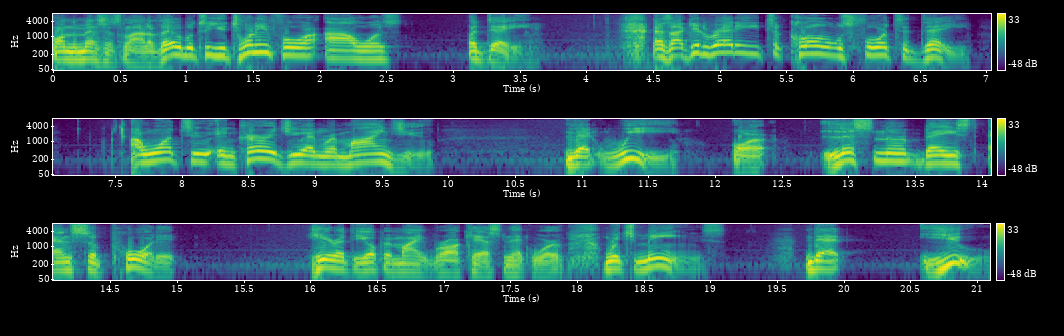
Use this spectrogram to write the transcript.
on the message line. Available to you 24 hours a day. As I get ready to close for today, I want to encourage you and remind you that we are listener based and supported here at the Open Mic Broadcast Network, which means that you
